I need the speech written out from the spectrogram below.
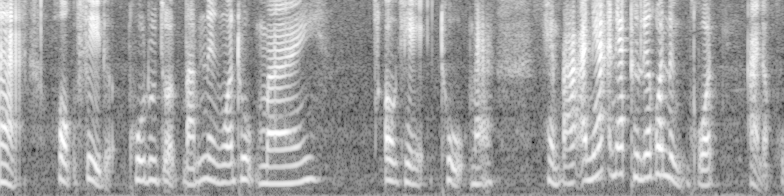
อะหกสี่ครูดูโจทย์แป๊บหนึ่งว่าถูกไหม โอเค ถูกนะ เห็นปะอันเนี้ยอันเนี้ยคือเรียกว่าหนึ่งพจน์อะเดี๋ยวครู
